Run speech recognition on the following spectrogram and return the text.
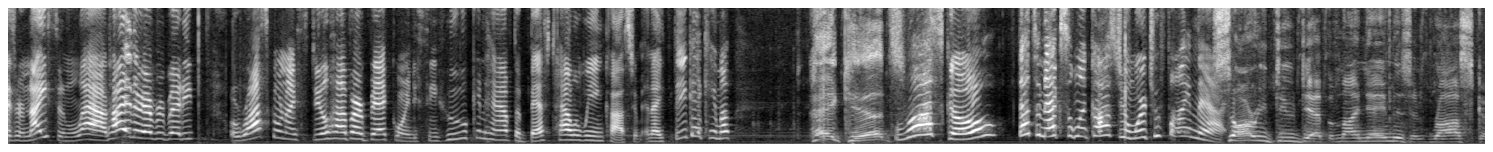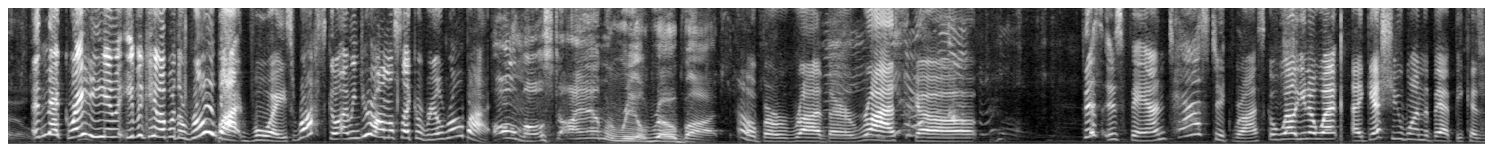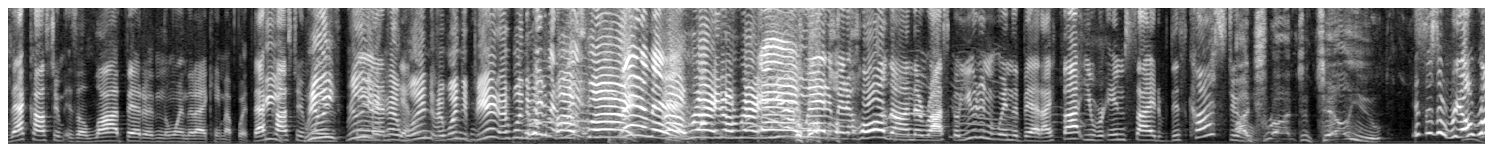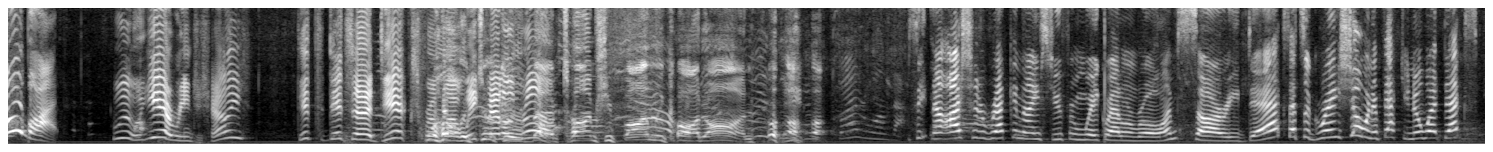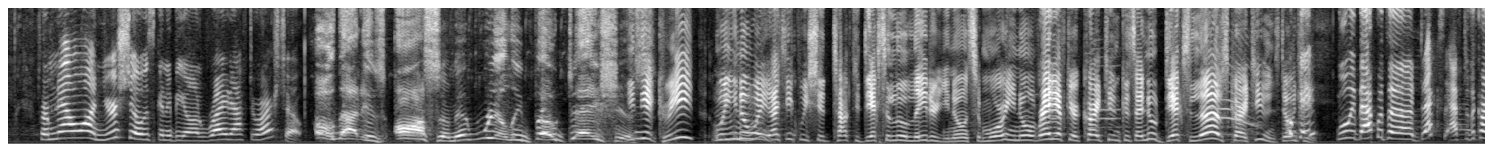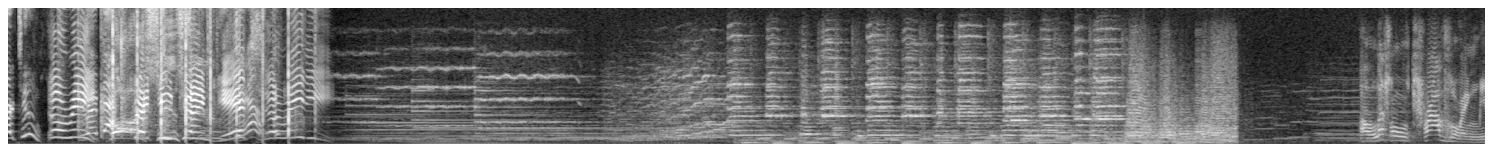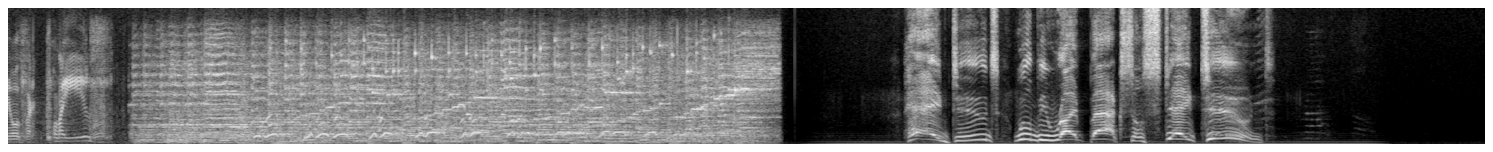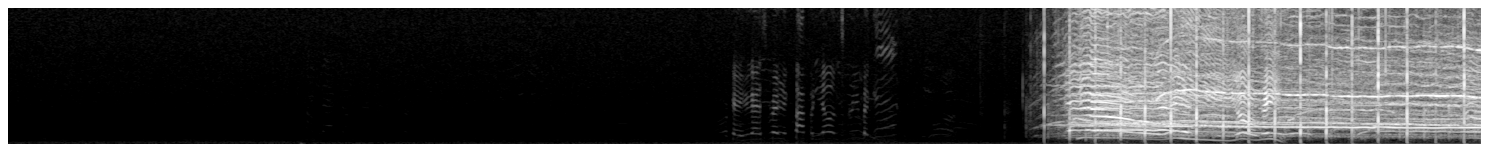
guys are nice and loud. Hi there, everybody. Well, Roscoe and I still have our bet going to see who can have the best Halloween costume. And I think I came up. Hey, kids. Roscoe, that's an excellent costume. Where'd you find that? Sorry, Dudette, but my name isn't Roscoe. Isn't that great? He even came up with a robot voice. Roscoe, I mean, you're almost like a real robot. Almost. I am a real robot. Oh, brother, Roscoe. This is fantastic, Roscoe. Well, you know what? I guess you won the bet because that costume is a lot better than the one that I came up with. That Hey, costume really? wins Really? I, I down. won? I won the bet? I won the Wait a minute, Oh, wait- fine. wait a minute. All right, all right. Hey, yeah. wait a minute. Hold on there, Roscoe. You didn't win the bet. I thought you were inside of this costume. I tried to tell you. this is a real robot. Well, yeah, Ranger Sally. That's, that's uh, Decks from well, uh, it Wake took Rattle her and Roll. about time she finally caught on. See, now I should have recognized you from Wake, Rattle, and Roll. I'm sorry, Decks. That's a great show. And in fact, you know what, Decks? From now on, your show is going to be on right after our show. oh, that is awesome and really bodacious. Isn't that great? Well, you know what? I think we should talk to Decks a little later, you know, and some more, you know, right after a cartoon, because I know Decks loves cartoons, don't Okay, you? Okay, we'll be back with uh, Decks after the cartoon. All Be right. right back. Bye, see Cartoon time. Decks. Yeah. Alrighty. Little traveling music, please. Hey, dudes, we'll be right back, so stay tuned. Hey, all right.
